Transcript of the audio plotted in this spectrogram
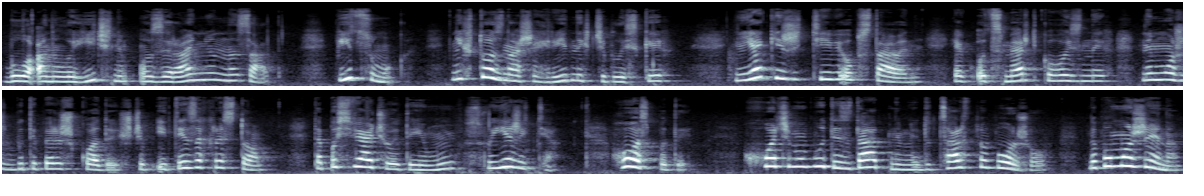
було аналогічним озиранню назад. Підсумок ніхто з наших рідних чи близьких, ніякі життєві обставини, як от смерть когось з них, не можуть бути перешкодою, щоб іти за Христом та посвячувати йому своє життя. Господи, хочемо бути здатними до Царства Божого. Допоможи нам.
